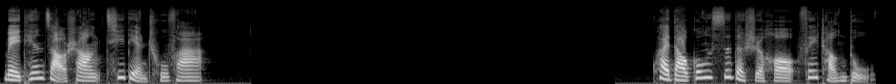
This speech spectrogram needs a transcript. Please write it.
每天早上七点出发，快到公司的时候非常堵。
